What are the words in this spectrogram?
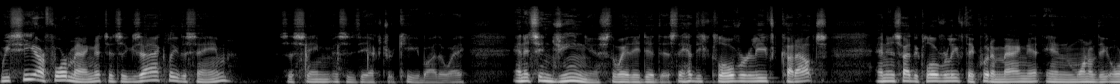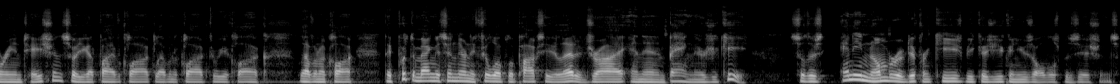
we see our four magnets. It's exactly the same. It's the same. This is the extra key, by the way. And it's ingenious the way they did this. They have these clover leaf cutouts, and inside the clover leaf, they put a magnet in one of the orientations. So you got 5 o'clock, 11 o'clock, 3 o'clock, 11 o'clock. They put the magnets in there and they fill up with epoxy, they let it dry, and then bang, there's your key. So there's any number of different keys because you can use all those positions.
